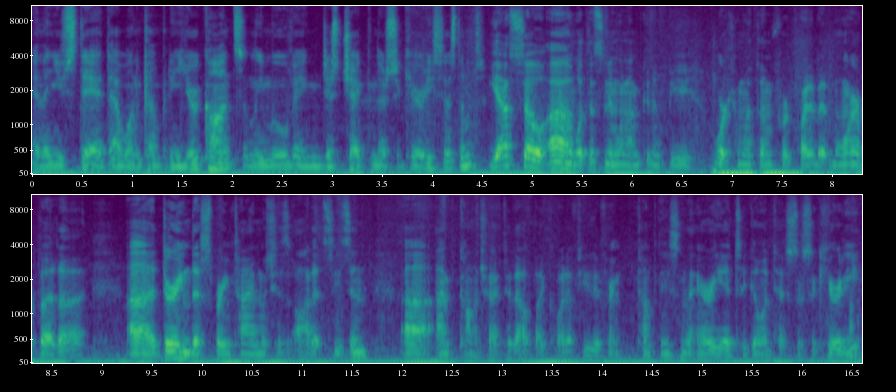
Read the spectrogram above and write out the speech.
and then you stay at that one company. You're constantly moving, just checking their security systems. yeah, so uh, with this new one, I'm gonna be working with them for quite a bit more. But uh, uh, during the springtime, which is audit season, uh, I'm contracted out by quite a few different companies in the area to go and test their security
